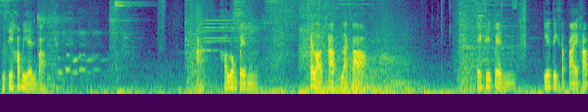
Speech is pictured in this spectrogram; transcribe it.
ดูที่เขามีอะไรหรือเปล่าเขาลงเป็นแครอทครับ แล้วก็เอ็กซิเป็นเกติกสไปครับ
